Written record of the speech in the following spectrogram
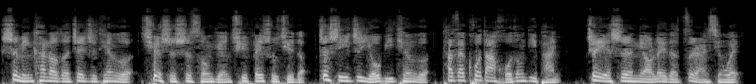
市民看到的这只天鹅确实是从园区飞出去的，这是一只游鼻天鹅，它在扩大活动地盘，这也是鸟类的自然行为。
